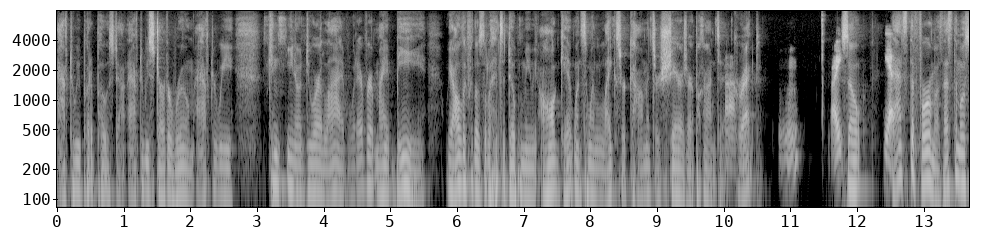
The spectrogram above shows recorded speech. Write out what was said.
after we put a post out, after we start a room, after we can, you know, do our live, whatever it might be. We all look for those little hits of dopamine we all get when someone likes or comments or shares our content, uh-huh. correct? Mm-hmm. Right. So Yes. That's the foremost. That's the most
